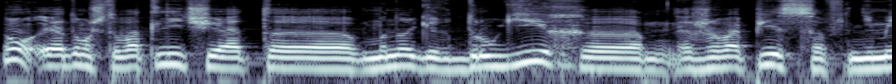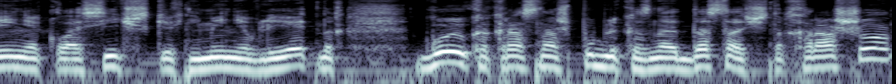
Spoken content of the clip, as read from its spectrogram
Ну, я думаю, что в отличие от многих других живописцев, не менее классических, не менее влиятельных, Гою как раз наша публика знает достаточно хорошо,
